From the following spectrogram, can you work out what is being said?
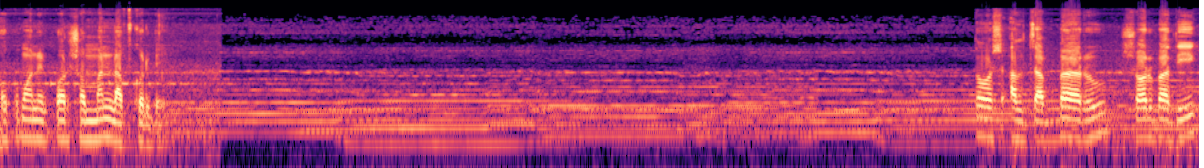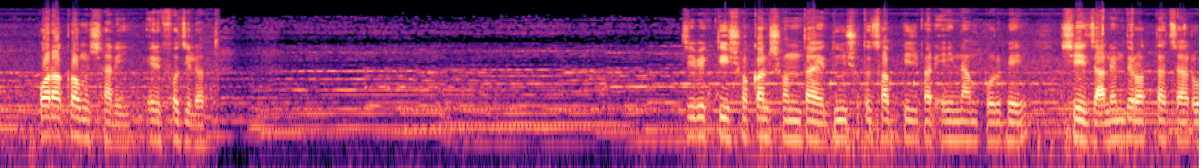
অপমানের পর সম্মান লাভ করবে। দশ আল জাব্বারু সর্বাধিক পরাক্রমশালী এর ফজিলত। যে ব্যক্তি সকাল সন্ধ্যায় দুইশত ছাব্বিশ বার এই নাম পড়বে, সে জালেমদের অত্যাচার ও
